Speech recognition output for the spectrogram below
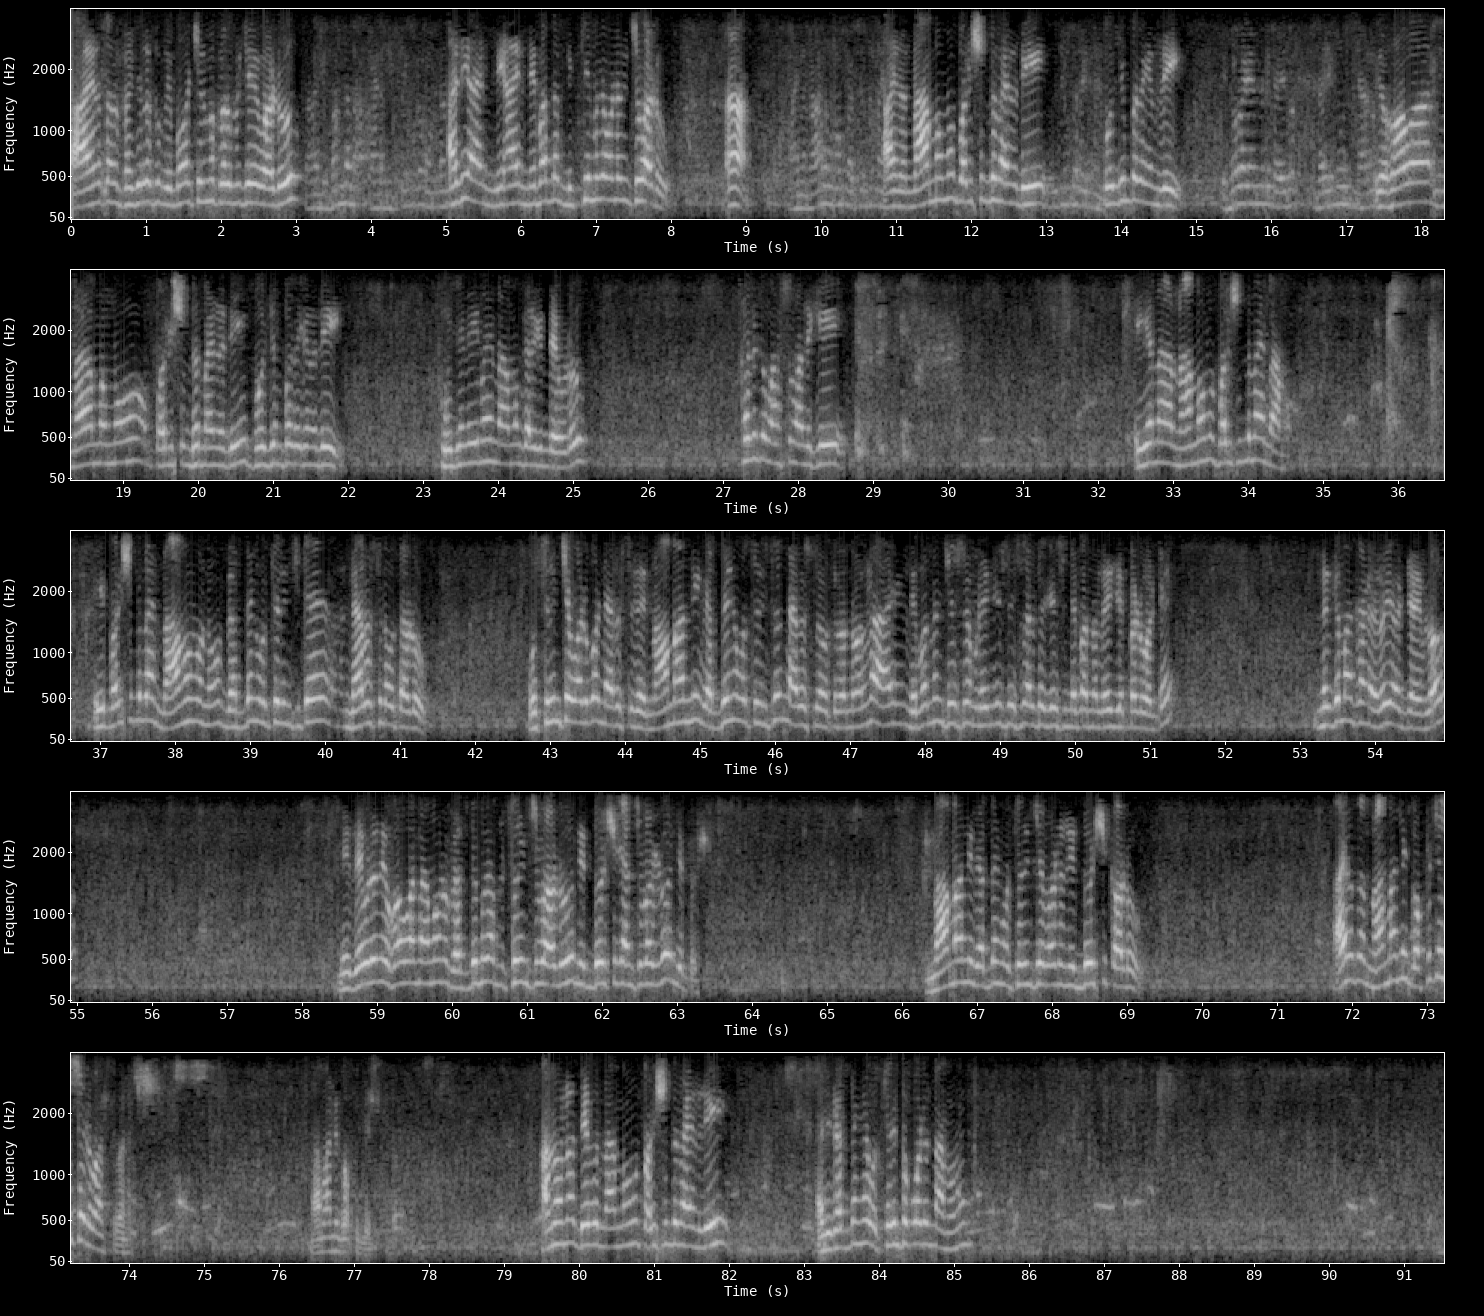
ఆయన తన ప్రజలకు విమోచనము కలుగు చేయవాడు నిబంధన అది ఆయన ఆయన నిబంధన నిత్యముగా ఉండనిచ్చేవాడు. ఆయన నామము పరిశుద్ధమైనది పూజింపదగినది. పూజింపదగినది నామము పరిశుద్ధమైనది పూజింపదగినది. పూజనీయమైన నామం కలిగిన దేవుడు. కనుక వాస్తవానికి ఈయన నామము పరిశుద్ధమైన నామం. ఈ పరిశుద్ధమైన నామమును వ్యర్థంగా ఉచ్చరించితే నేరస్తుడవుతాడు. ఉచ్చరించేవాడు కూడా నేరస్తుడే. నామాన్ని వ్యర్థంగా ఉచ్చరించడం నేరస్తుడు అవుతాడు అందువలన ఆయన నిబంధన చేసినప్పుడు ఏం చేసి ఇస్రాయల్తో చేసిన నిబంధనలు ఏం చెప్పాడు అంటే నిర్గమాకాండ ఇరవై అధ్యాయంలో. నీ దేవుడిని హోవా వ్యర్థముగా విస్తరించేవాడు నిర్దోషిగా ఎంచబడు అని చెప్పేసి. నామాన్ని వ్యర్థంగా ఉచ్చరించేవాడు నిర్దోషి కాడు. ఆయన తన నామాన్ని గొప్ప చేశాడు వాస్తవానికి. నామాన్ని గొప్ప చేశాడు. అందువల్ల దేవుడి నామం పరిశుద్ధమైనది. అది వ్యర్థంగా ఉచ్చరింపకూడదు నామము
